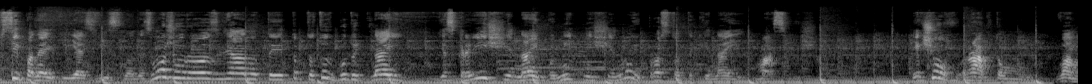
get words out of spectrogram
Всі панельки я, звісно, не зможу розглянути. Тобто тут будуть найяскравіші, найпомітніші, ну і просто такі наймасовіші. Якщо раптом вам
